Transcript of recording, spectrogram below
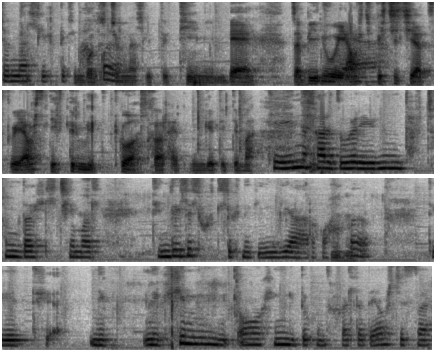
journal гэдэг. Тийм bullet journal гэдэг тим юм байна. За би нөгөө ямар ч бичиж яддггүй ямар ч дэвтэр мэддггүй болохоор харин ингээд идэм ба. Тийм энэ болохоор зүгээр ер нь товчхондоо хэлчих юм бол тэмдэглэл хөтлөх нэг энгийн арга байхгүй юу? Тэгээд нэг нэг хин оо хин гэдэг хүн захиалаад ямар ч гэсэн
